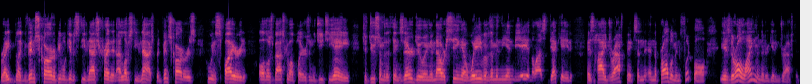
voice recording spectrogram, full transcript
right? Like Vince Carter, people give Steve Nash credit. I love Steve Nash, but Vince Carter is who inspired all those basketball players in the GTA to do some of the things they're doing. And now we're seeing a wave of them in the NBA in the last decade as high draft picks. And, and the problem in football is they're all linemen that are getting drafted.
